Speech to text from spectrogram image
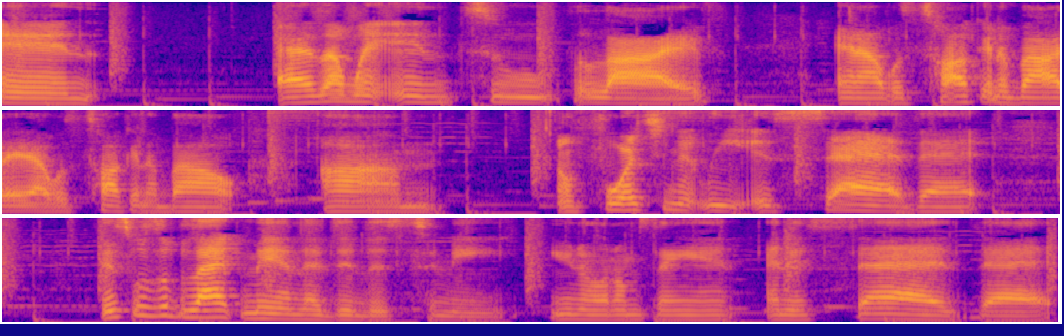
And as I went into the live and I was talking about it, I was talking about, um, unfortunately, it's sad that this was a black man that did this to me. You know what I'm saying? And it's sad that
